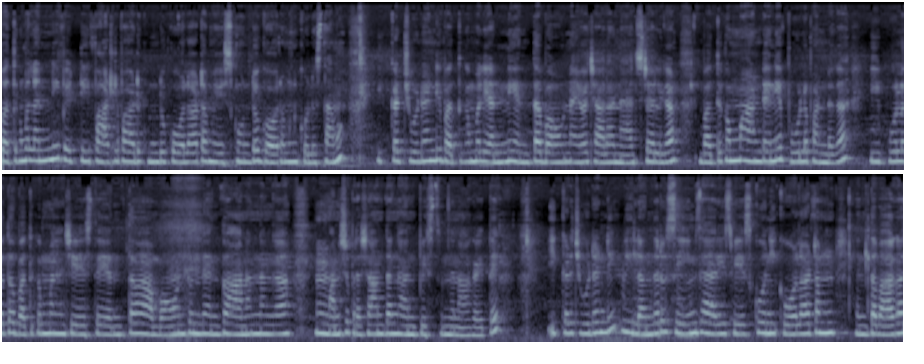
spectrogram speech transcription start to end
బతుకమ్మలన్నీ పెట్టి పాటలు పాడుకుంటూ కోలాటం వేసుకుంటూ గౌరమ్మని కొలుస్తాము. ఇక్కడ చూడండి బతుకమ్మలు అన్నీ ఎంత బాగున్నాయో చాలా న్యాచురల్గా. బతుకమ్మ అంటేనే పూల పండుగ. ఈ పూలతో బతుకమ్మలను చేస్తే ఎంత బాగుంటుందో ఎంతో ఆనందంగా మనసు ప్రశాంతంగా అనిపిస్తుంది నాకైతే. ఇక్కడ చూడండి వీళ్ళందరూ సేమ్ శారీస్ వేసుకొని కోలాటం ఎంత బాగా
